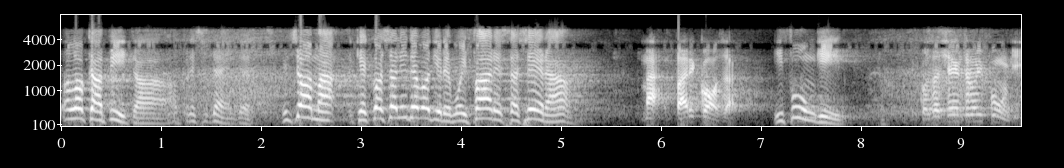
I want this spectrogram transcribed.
Non l'ho capita, Presidente. Insomma, che cosa gli devo dire? Vuoi fare stasera? Ma fare cosa? I funghi. Cosa c'entrano i funghi?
